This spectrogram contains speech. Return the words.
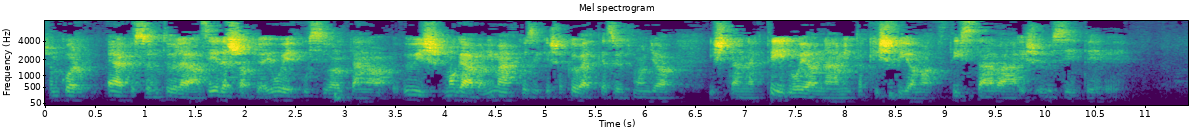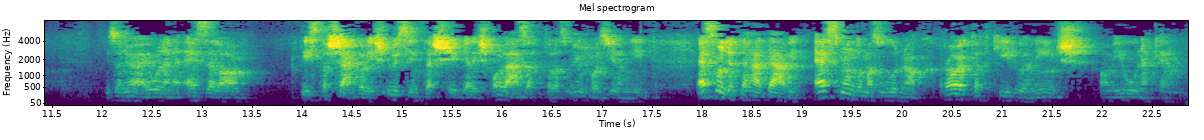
És amikor elköszön tőle az édesapja jó étpuszival, utána ő is magában imádkozik, és a következőt mondja Istennek, tégy olyanná, mint a kisfiamat, tisztává és őszintévé. Bizony olyan jó lenne ezzel a tisztasággal és őszintességgel és alázattal az Úrhoz jönni. Ezt mondja tehát Dávid, ezt mondom az Úrnak, rajtad kívül nincs, ami jó nekem.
